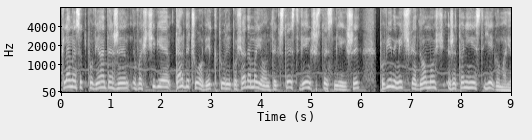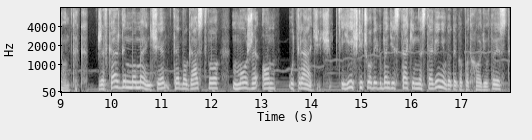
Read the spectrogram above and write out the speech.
Klemens odpowiada, że właściwie każdy człowiek, który posiada majątek, czy to jest większy, czy to jest mniejszy, powinien mieć świadomość, że to nie jest jego majątek. Że w każdym momencie te bogactwo może on utracić. I jeśli człowiek będzie z takim nastawieniem do tego podchodził, to jest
